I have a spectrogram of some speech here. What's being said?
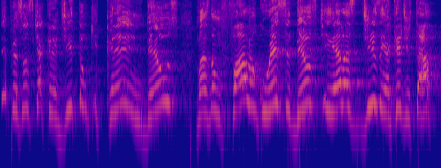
Tem pessoas que acreditam que creem em Deus, mas não falam com esse Deus que elas dizem acreditar.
